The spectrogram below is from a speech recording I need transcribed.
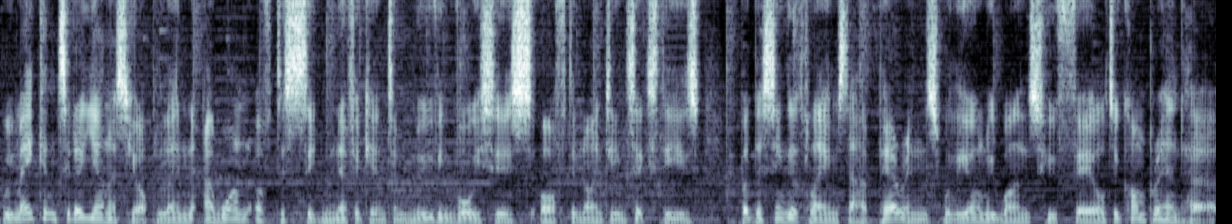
We may consider Janis Joplin one of the significant and moving voices of the 1960s, but the singer claims that her parents were the only ones who failed to comprehend her.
